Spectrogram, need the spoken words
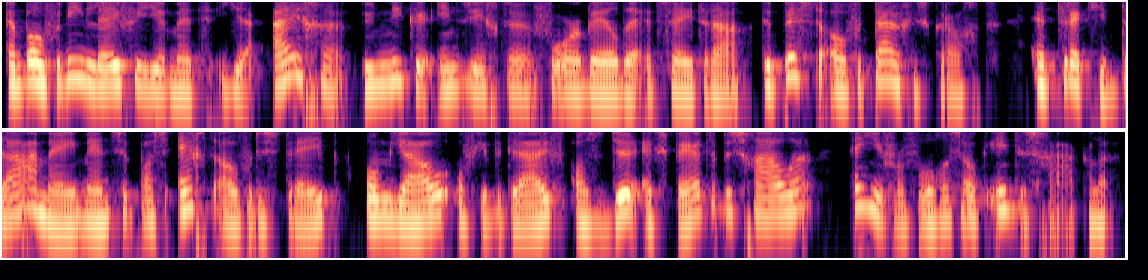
En bovendien lever je met je eigen unieke inzichten, voorbeelden, etc. de beste overtuigingskracht. En trek je daarmee mensen pas echt over de streep om jou of je bedrijf als de expert te beschouwen en je vervolgens ook in te schakelen.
